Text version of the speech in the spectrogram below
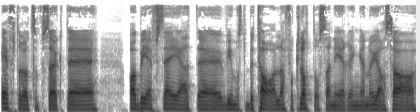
Efteråt så försökte eh, ABF säga att eh, vi måste betala för klottersaneringen och jag sa,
